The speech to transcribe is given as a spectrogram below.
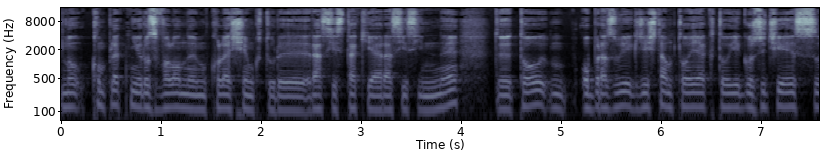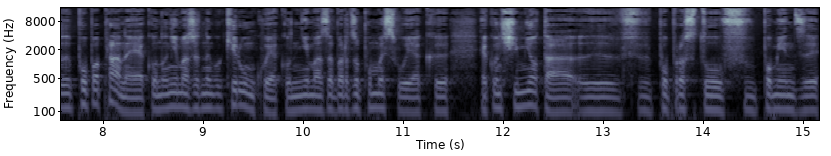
no, kompletnie rozwalonym kolesiem, który raz jest taki, a raz jest inny, to obrazuje gdzieś tam to, jak to jego życie jest popaprane, jak ono nie ma żadnego kierunku, jak on nie ma za bardzo pomysłu, jak, jak on się miota y, po prostu w, pomiędzy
